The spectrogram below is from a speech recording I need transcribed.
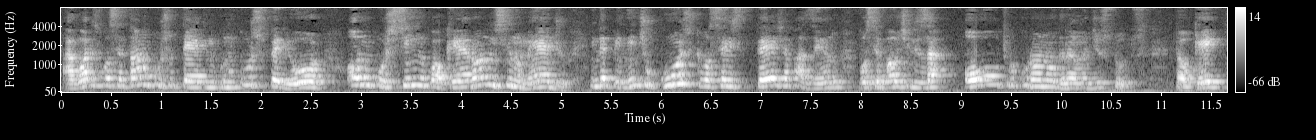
Agora, se você está no curso técnico, no curso superior, ou no cursinho qualquer, ou no ensino médio, independente do curso que você esteja fazendo, você vai utilizar outro cronograma de estudos. Tá ok?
